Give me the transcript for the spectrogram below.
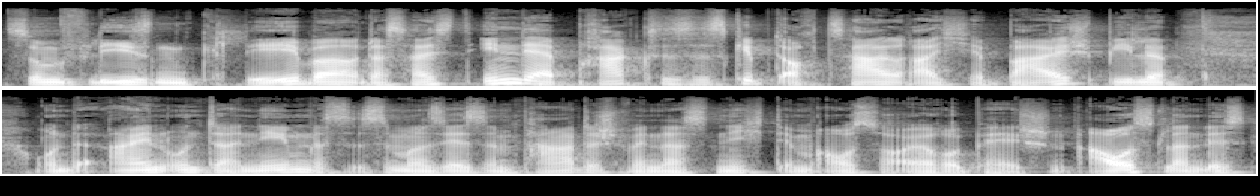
zum Fliesenkleber. Das heißt, in der Praxis, es gibt auch zahlreiche Beispiele. Und ein Unternehmen, das ist immer sehr sympathisch, wenn das nicht im außereuropäischen Ausland ist,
